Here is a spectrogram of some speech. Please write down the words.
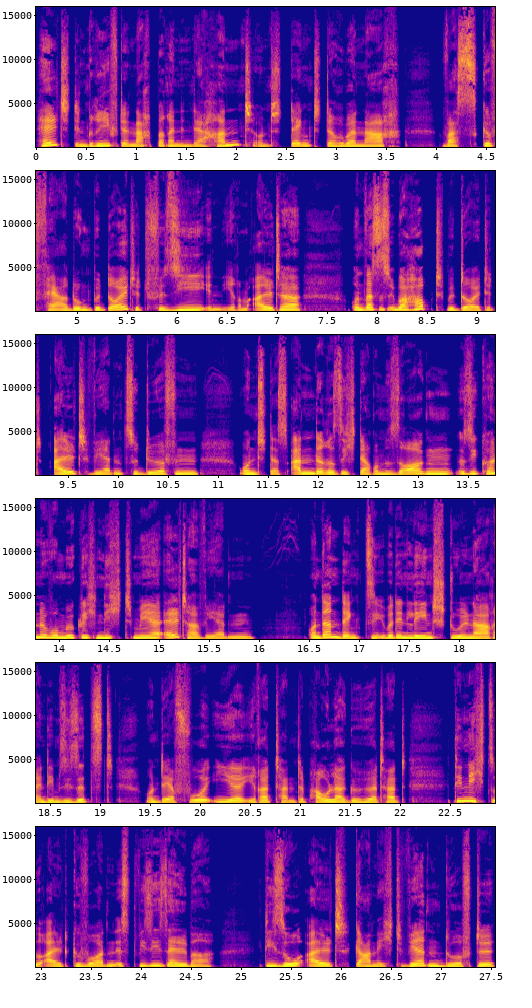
hält den Brief der Nachbarin in der Hand und denkt darüber nach, was Gefährdung bedeutet für sie in ihrem Alter und was es überhaupt bedeutet, alt werden zu dürfen und dass andere sich darum sorgen, sie könne womöglich nicht mehr älter werden. Und dann denkt sie über den Lehnstuhl nach, in dem sie sitzt und der vor ihr ihrer Tante Paula gehört hat, die nicht so alt geworden ist wie sie selber, die so alt gar nicht werden durfte,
